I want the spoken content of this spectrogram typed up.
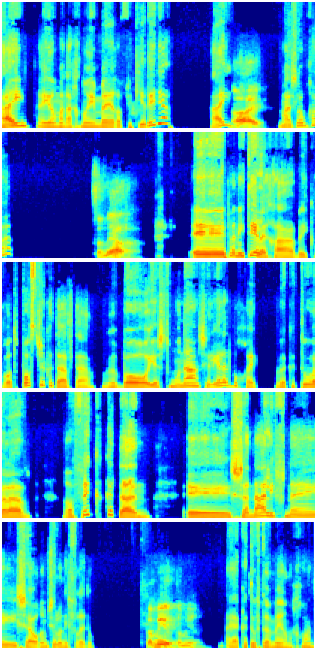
היי, היום אנחנו עם אה, רפיק ידידיה. היי, היי, מה שלומך? שמח. אה, פניתי אליך בעקבות פוסט שכתבת, ובו יש תמונה של ילד בוכה, וכתוב עליו, רפיק קטן, אה, שנה לפני שההורים שלו נפרדו. תמיר, תמיר. היה כתוב תמיר, נכון.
